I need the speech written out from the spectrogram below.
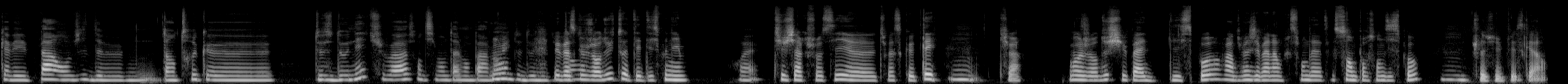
qui avaient pas envie de d'un truc euh, de se donner, tu vois, sentimentalement parlant, Oui. de donner du Mais parce qu'aujourd'hui, toi, t'es disponible. Ouais. Tu cherches aussi, euh, tu vois, ce que t'es, Mm, tu vois. Moi, aujourd'hui, je suis pas dispo. Enfin, tu vois, j'ai pas l'impression d'être 100% dispo. mm, Je le suis plus qu'avant,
